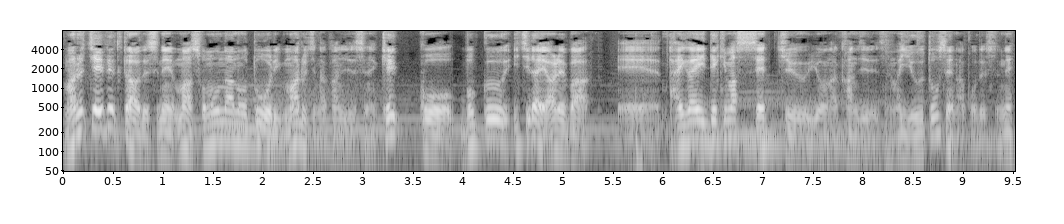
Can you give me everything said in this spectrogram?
マルチエフェクターはですね、まあその名の通りマルチな感じですね。結構僕1台あれば、えー、大概できますせっちゅうような感じですね。まあ優等生な子ですね。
